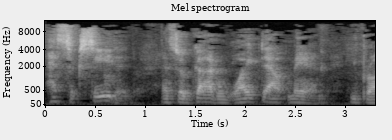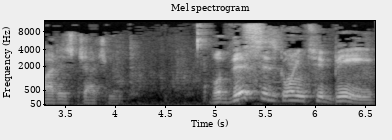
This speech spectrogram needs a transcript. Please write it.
has succeeded? And so God wiped out man. He brought his judgment. Well, this is going to be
